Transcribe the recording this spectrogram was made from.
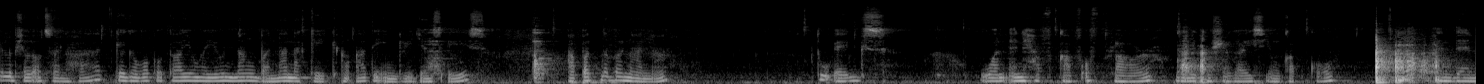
love shout out sa lahat. Gagawa po tayo ngayon ng banana cake. Ang ating ingredients is apat na banana, 2 eggs, 1 and a half cup of flour. Ganito siya guys, yung cup ko. And then,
